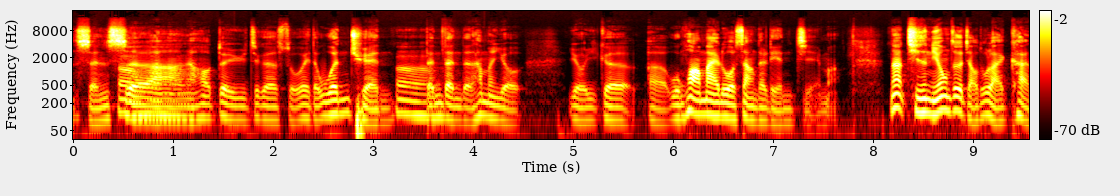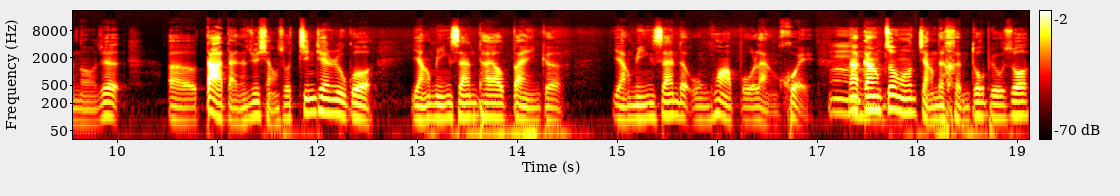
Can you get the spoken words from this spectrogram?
神社啊，嗯、然后对于这个所谓的温泉等等的，嗯、他们有有一个呃文化脉络上的连接嘛。那其实你用这个角度来看哦，就呃大胆的去想说，今天如果阳明山他要办一个阳明山的文化博览会，嗯、那刚刚钟荣讲的很多，比如说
